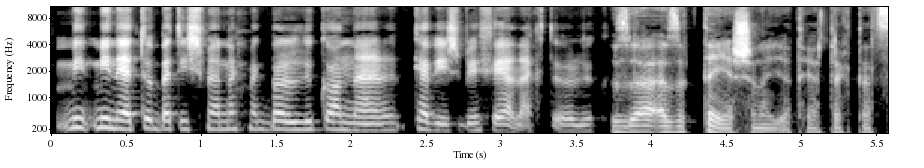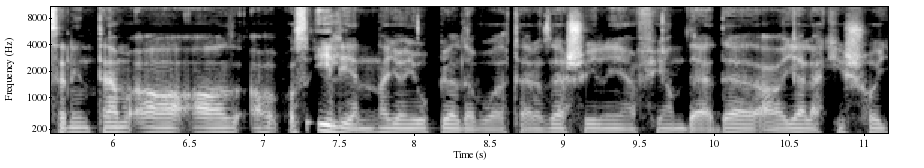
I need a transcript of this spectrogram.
Minél többet ismernek meg belőlük, annál kevésbé félnek tőlük. Ez a teljesen egyetértek. Tehát szerintem a, a, a, az Alien nagyon jó példa volt erre, az első Alien film, de, de a jelek is, hogy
